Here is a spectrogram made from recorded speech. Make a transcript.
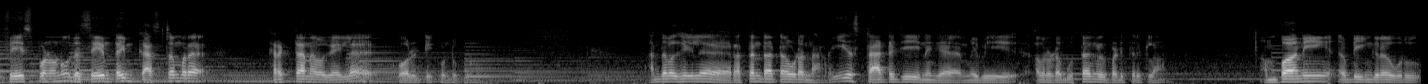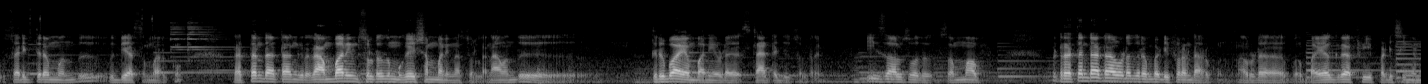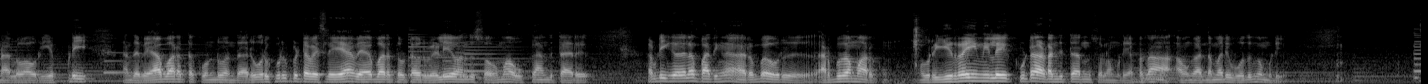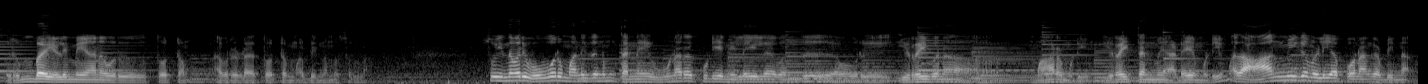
ஃபேஸ் பண்ணணும். அட் சேம் டைம் கஸ்டமரை கரெக்டான வகையில் குவாலிட்டி கொண்டு போகணும். அந்த வகையில் ரத்தன் டாட்டாவோட நிறைய ஸ்ட்ராட்டஜி நீங்கள் மேபி அவரோட புத்தகங்கள் படித்திருக்கலாம். அம்பானி அப்படிங்கிற ஒரு சரித்திரம் வந்து வித்தியாசமாக இருக்கும். ரத்தன் டாட்டாங்கிறது அம்பானின்னு சொல்கிறது முகேஷ் அம்பானி நான் சொல்ல நான் வந்து திருபாய் அம்பானியோட ஸ்ட்ராட்டஜி சொல்கிறேன் is also the some of but Ratan டாட்டாவோடது ரொம்ப டிஃப்ரெண்ட்டாக இருக்கும். அவரோட பயோகிராஃபி படிச்சிங்கனாலோ அவர் எப்படி அந்த வியாபாரத்தை கொண்டு வந்தார்? ஒரு குறிப்பிட்ட வயசில் ஏன் வியாபாரத்தை விட்டு அவர் வெளியே வந்து சுகமாக உட்காந்துட்டார் அப்படிங்கிறதெல்லாம் பார்த்தீங்கன்னா ரொம்ப ஒரு அற்புதமாக இருக்கும். ஒரு இறைநிலை கூட அடைஞ்சிட்டாருன்னு சொல்ல முடியும். அப்போ தான் அவங்க அந்த மாதிரி ஒதுங்க முடியும். ரொம்ப எளிமையான ஒரு தோற்றம் அவரோட தோற்றம் அப்படின்னு நம்ம சொல்லலாம். ஸோ இந்த மாதிரி ஒவ்வொரு மனிதனும் தன்னை உணரக்கூடிய நிலையில் வந்து ஒரு இறைவனாக மாற முடியும். இறைத்தன்மை அடைய முடியும். அது ஆன்மீக வழியாக போனாங்க அப்படின்னா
